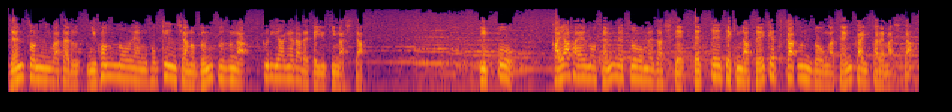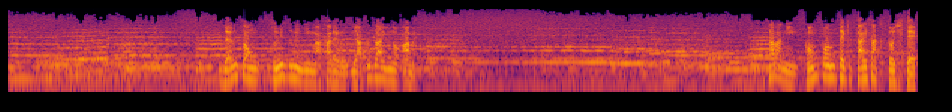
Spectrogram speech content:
全村にわたる日本農園保菌者の分布図が作り上げられてゆきました。一方蚊やハエの殲滅を目指して徹底的な清潔化運動が展開されました。全村隅々にまかれる薬剤の雨。さらに根本的対策として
